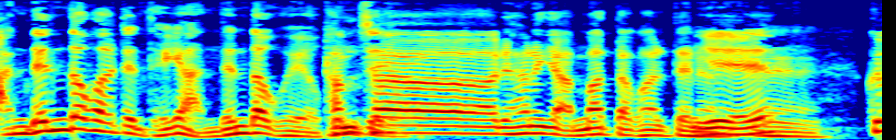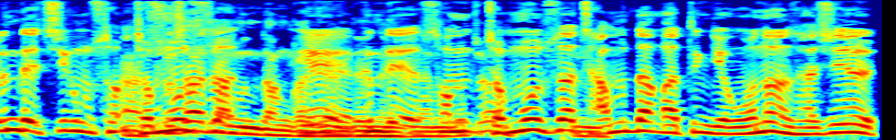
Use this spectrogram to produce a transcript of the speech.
안 된다고 할땐 되게 안 된다고 해요. 감찰이 하는 게 안 맞다고 할 때는 예. 네. 그런데 지금 서- 아, 전문 수사 수사 자문단 예. 근데 섬- 거죠? 전문 수사 음. 자문단 같은 경우는 사실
